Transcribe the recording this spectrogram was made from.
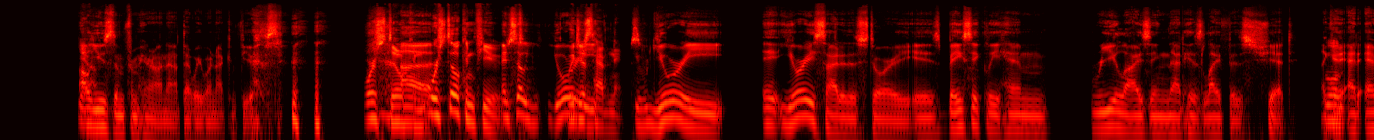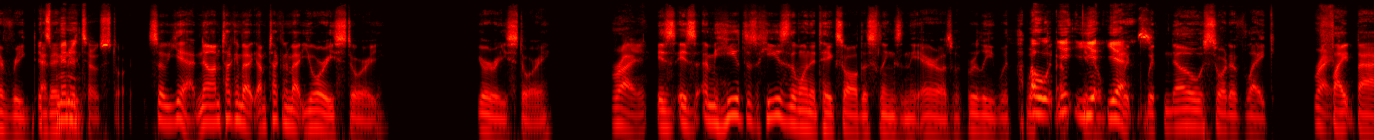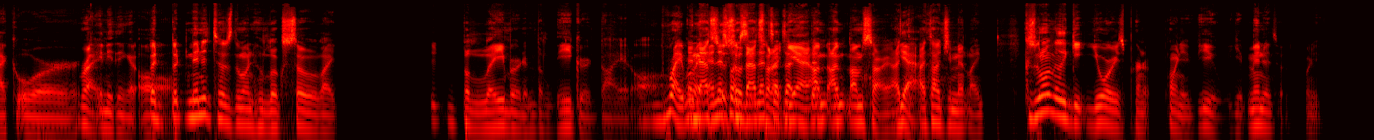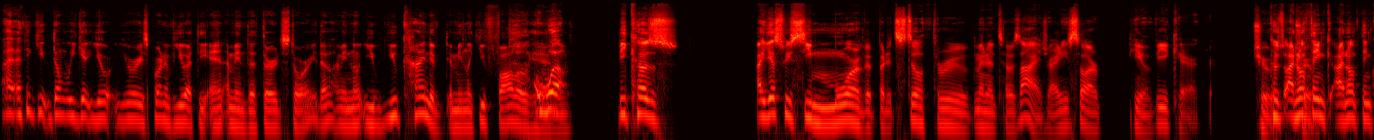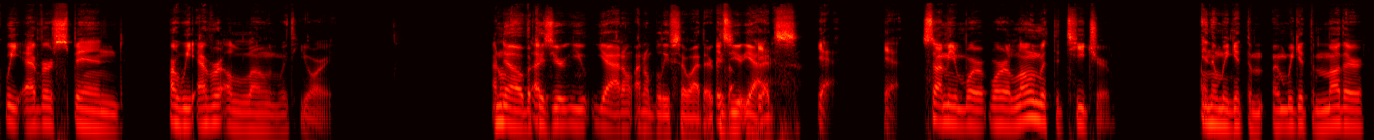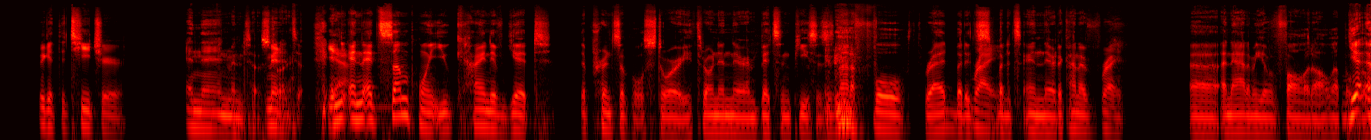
I'll use them from here on out. That way we're not confused. We're still con- Uh, we're still confused, and so Yuri, we just have names. Yuri, eh, Yuri's side of the story is basically him realizing that his life is shit. Like Well, at, at every, It's at every Minato's story, So yeah, no, I'm talking about I'm talking about Yuri's story. Yuri's story right? is is I mean he's he's the one that takes all the slings and the arrows with really with, with Oh, uh, y- y- know, yes. with, with no sort of like Right. fight back or Right. anything at all. But but Minato's the one who looks so like belabored and beleaguered by it all. Right, right. And that's, And that's so what I'm that's what. That's- I, yeah, I'm, I'm I'm sorry. I, Yeah. I thought you meant like because we don't really get Yori's per- point of view. We get Minato's point of view. I think you don't we get Yu- Yuri's point of view at the end. I mean, the third story though. I mean, you you kind of. I mean, like you follow him. Well, because I guess we see more of it, but it's still through Minato's eyes, right? He's still our POV character. true. Because I don't true. think I don't think we ever spend. Are we ever alone with Yori? I no, I- because you're you. Yeah, I don't. I don't believe so either. Because you. Yeah, yeah. it's Yeah. So I mean, we're we're alone with the teacher, and then we get the and we get the mother, we get the teacher, and then And Minato's. Minato. And, Yeah. and at some point, you kind of get the principal story thrown in there in bits and pieces. It's not a full thread, but it's Right. but it's in there to kind of right. uh, anatomy of a fall it all up. A Yeah.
